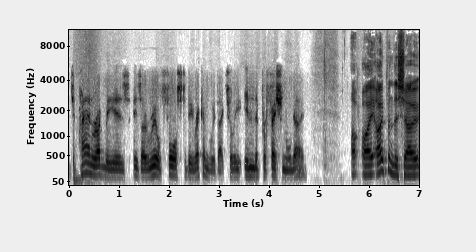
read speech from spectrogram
Japan rugby is is a real force to be reckoned with actually in the professional game. I opened the show,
